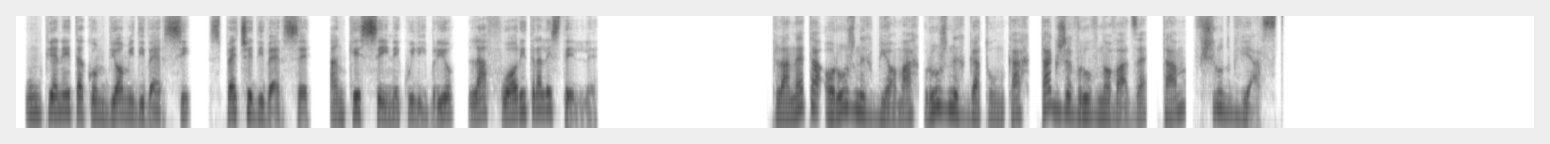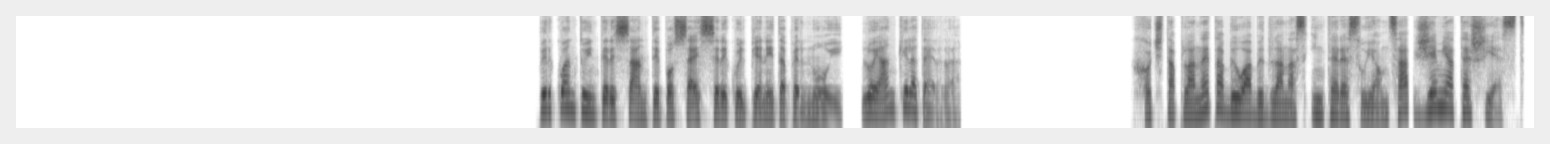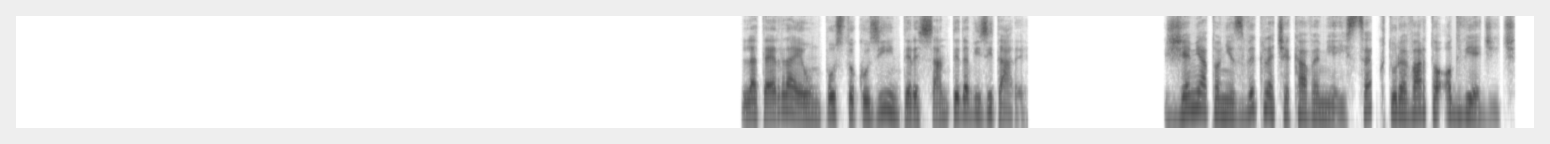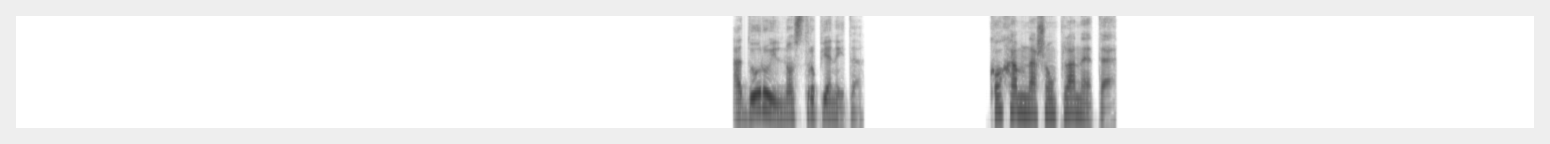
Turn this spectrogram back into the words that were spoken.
Un pianeta con biomi diversi, specie diverse, anch'esse in equilibrio, là fuori tra le stelle. Planeta o różnych biomach, różnych gatunkach, także w równowadze, tam, wśród gwiazd. Per quanto interessante possa essere quel pianeta per noi, lo è anche la Terra. Choć ta planeta byłaby dla nas interesująca, Ziemia też jest. La Terra è un posto così interessante da visitare. Ziemia to niezwykle ciekawe miejsce, które warto odwiedzić. Adoro il nostro pianeta. Kocham naszą planetę.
